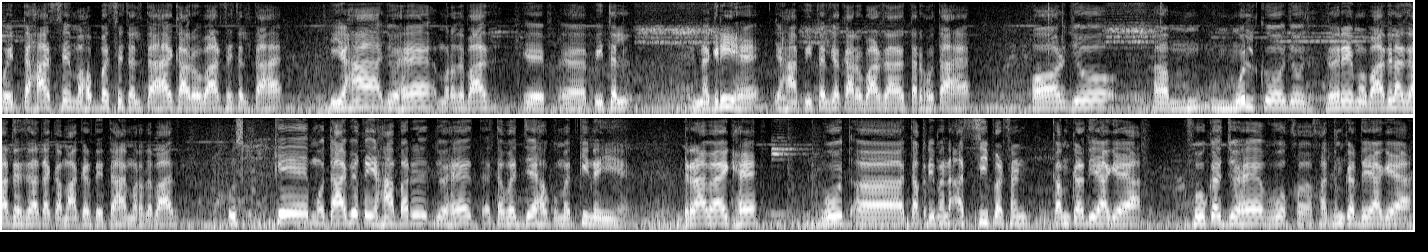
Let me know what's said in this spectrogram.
वो इतिहाद से मोहब्बत से चलता है कारोबार से चलता है। यहाँ जो है मुरादाबाद पीतल नगरी है, यहाँ पीतल का कारोबार ज़्यादातर होता है। और जो मुल्क को जो ज़र मुबादला ज़्यादा से ज़्यादा कमा कर देता है मुरादाबाद, उसके मुताबिक यहाँ पर जो है, तवज्जो हुकूमत की नहीं है। ड्राबैक है, वो तकरीबन 80 परसेंट कम कर दिया गया। फोकस जो है, वो ख़त्म कर दिया गया।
